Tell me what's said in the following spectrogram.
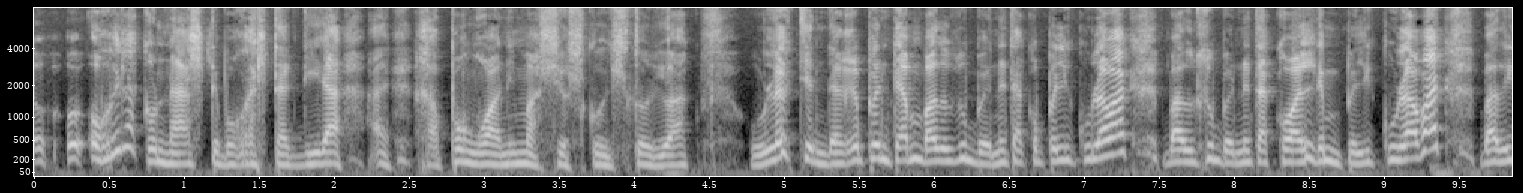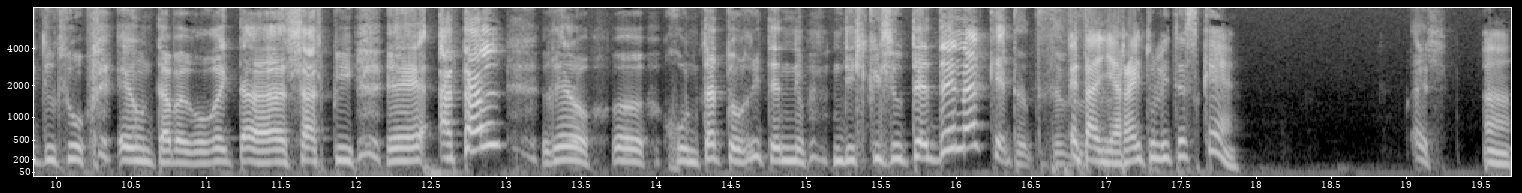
ho- horrelako nahazte borrastak dira eh, Japongo animaziozko historioak. Ulertzen derrepentean baduzu benetako pelikula bat, baduzu benetako alden pelikula bat, badituzu egun eta berrogeita zazpi eh, atal, gero eh, juntatu egiten dizkizute denak, eta... Eta jarraitu litezke? Ez. Ah,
